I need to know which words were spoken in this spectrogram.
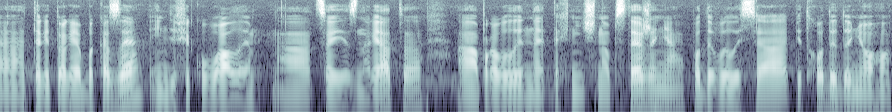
е, територія БКЗ. Ідентифікували е, цей знаряд, е, провели нетехнічне обстеження, подивилися підходи до нього,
